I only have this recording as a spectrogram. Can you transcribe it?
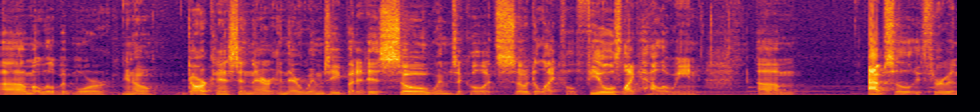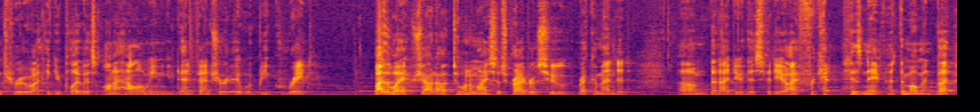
um, a little bit more, you know, darkness in their in their whimsy. But it is so whimsical. It's so delightful. Feels like Halloween. Um, absolutely through and through. I think you play this on a Halloween adventure, it would be great. By the way, shout out to one of my subscribers who recommended um, that I do this video. I forget his name at the moment, but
